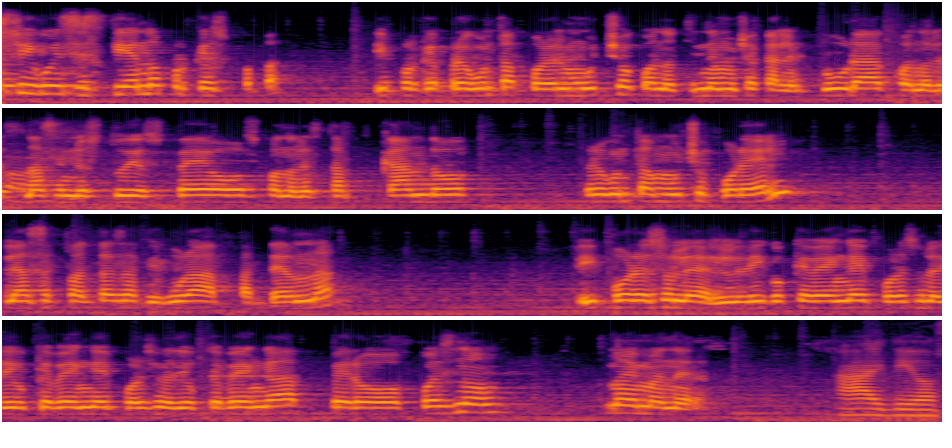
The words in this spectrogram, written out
sigo insistiendo porque es su papá y porque pregunta por él mucho cuando tiene mucha calentura, cuando le están haciendo estudios feos, cuando le están picando, pregunta mucho por él, le hace falta esa figura paterna y por eso le, le digo que venga y por eso le digo que venga y por eso le digo que venga, pero pues no, no hay manera. Ay, Dios.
